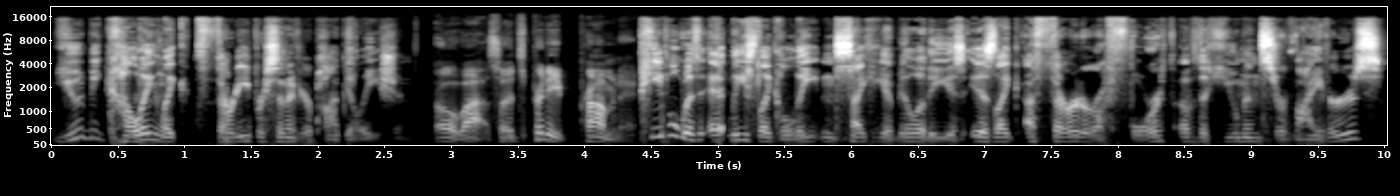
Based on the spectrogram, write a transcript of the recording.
you'd be culling like 30% of your population. Oh, wow. So it's pretty prominent. People with at least like latent psychic abilities is like a third or a fourth of the human survivors.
